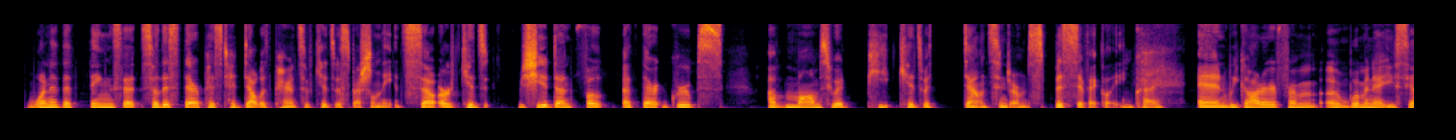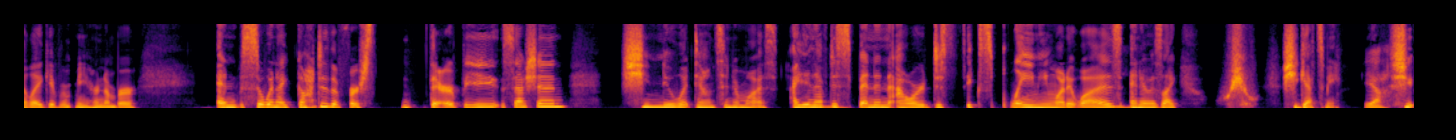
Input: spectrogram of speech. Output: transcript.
one of the things that so this therapist had dealt with parents of kids with special needs, so or kids. She had done fo- uh, ther- groups of moms who had p- kids with Down syndrome specifically, Okay. and we got her from a woman at UCLA. Gave me her number, and so when I got to the first therapy session. She knew what Down syndrome was. I didn't have to spend an hour just explaining what it was. And it was like, whew, she gets me Yeah. she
